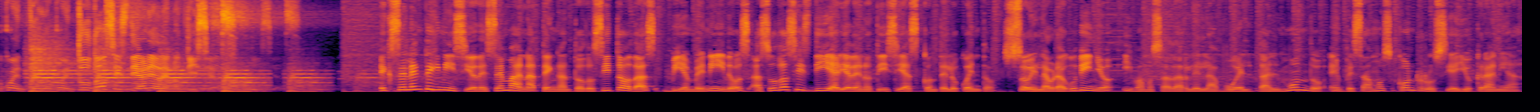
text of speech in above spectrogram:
Lo cuento, te lo cuento. Tu dosis diaria de noticias. Excelente inicio de semana tengan todos y todas. Bienvenidos a su dosis diaria de noticias con Te lo cuento. Soy Laura Gudiño y vamos a darle la vuelta al mundo. Empezamos con Rusia y Ucrania.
